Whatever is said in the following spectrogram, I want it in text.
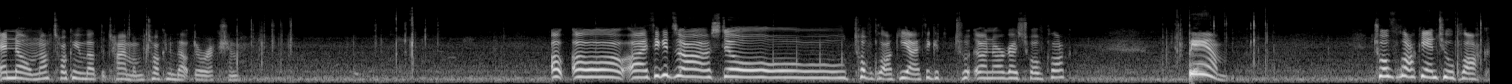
And no, I'm not talking about the time, I'm talking about direction. Oh, oh, oh, I think it's uh still 12 o'clock. Yeah, I think it's uh, Narguy's 12 o'clock. Bam! 12 o'clock and 2 o'clock.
